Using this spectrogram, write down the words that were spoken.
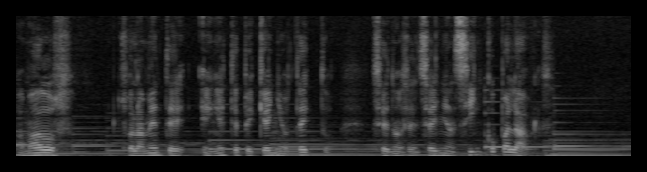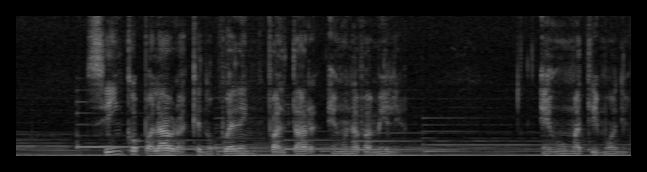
Amados, solamente en este pequeño texto se nos enseñan cinco palabras. Cinco palabras que no pueden faltar en una familia, en un matrimonio,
